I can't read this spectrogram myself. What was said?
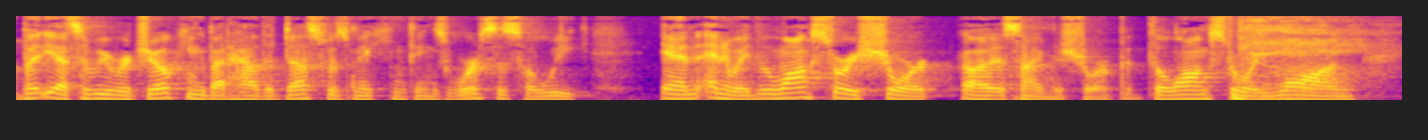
but yeah, so we were joking about how the dust was making things worse this whole week. And anyway, the long story short, uh, it's not even short, but the long story long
